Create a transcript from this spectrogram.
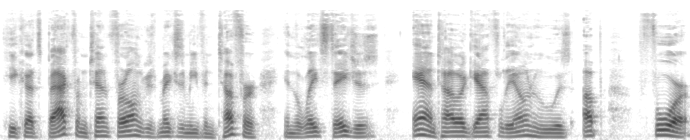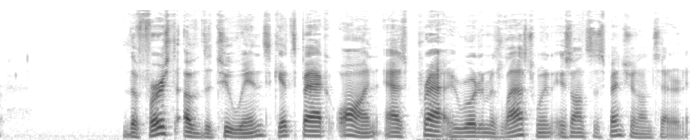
He cuts back from 10 furlongs, which makes him even tougher in the late stages. And Tyler Gaffalione, who was up for the first of the two wins, gets back on as Prat, who rode him his last win, is on suspension on Saturday.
